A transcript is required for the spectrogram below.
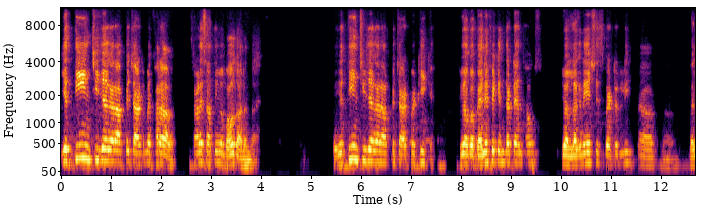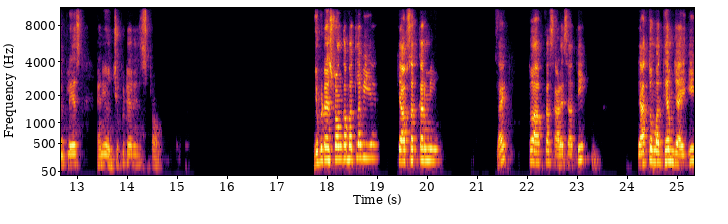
ये तीन चीज़ें अगर आपके चार्ट में खराब साढ़े साथी में बहुत आनंद आए तो ये तीन चीज़ें अगर आपके चार्ट में ठीक है you have a benefit in the tenth house your lagnesh is betterly well placed and your Jupiter is strong Jupiter strong का मतलब ही है कि आप सत्कर्मी हैं राइट तो आपका साढ़े साथी या तो मध्यम जाएगी,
